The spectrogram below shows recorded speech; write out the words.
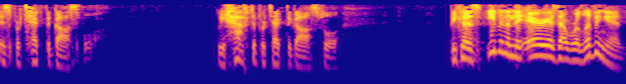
is protect the gospel. We have to protect the gospel. Because even in the areas that we're living in,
